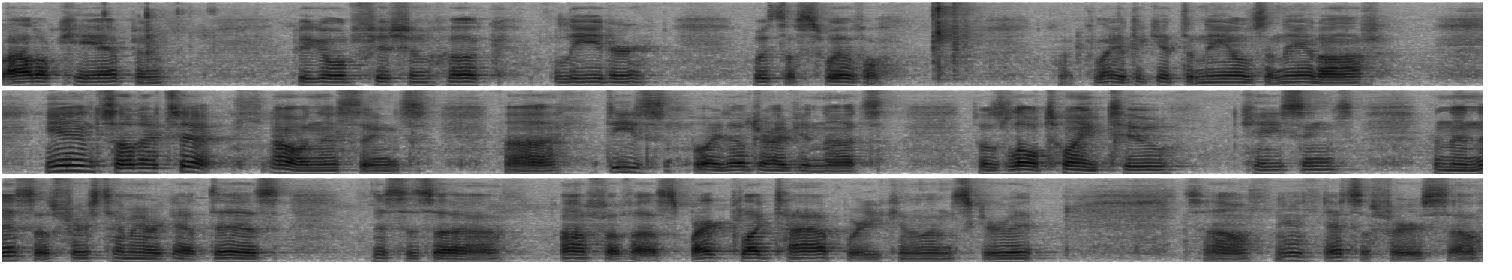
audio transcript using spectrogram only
bottle cap, and big old fishing hook, leader with a swivel. Glad to get the nails and that off. And so that's it. Oh, and this thing's, uh, these, boy, they'll drive you nuts. Those little 22 casings. And then this is first time I ever got this. This is uh, off of a spark plug top where you can unscrew it. So, yeah, that's the first. So,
